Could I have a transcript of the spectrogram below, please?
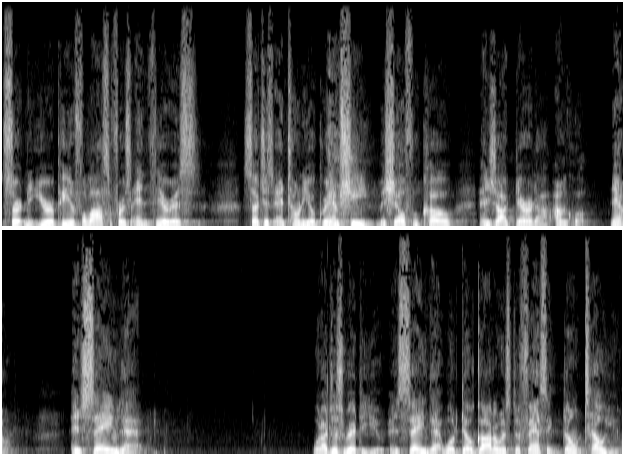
certain European philosophers and theorists such as Antonio Gramsci, Michel Foucault, and Jacques Derrida, unquote. Now, in saying that, what I just read to you, in saying that, well, Delgado and Stefancic don't tell you,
